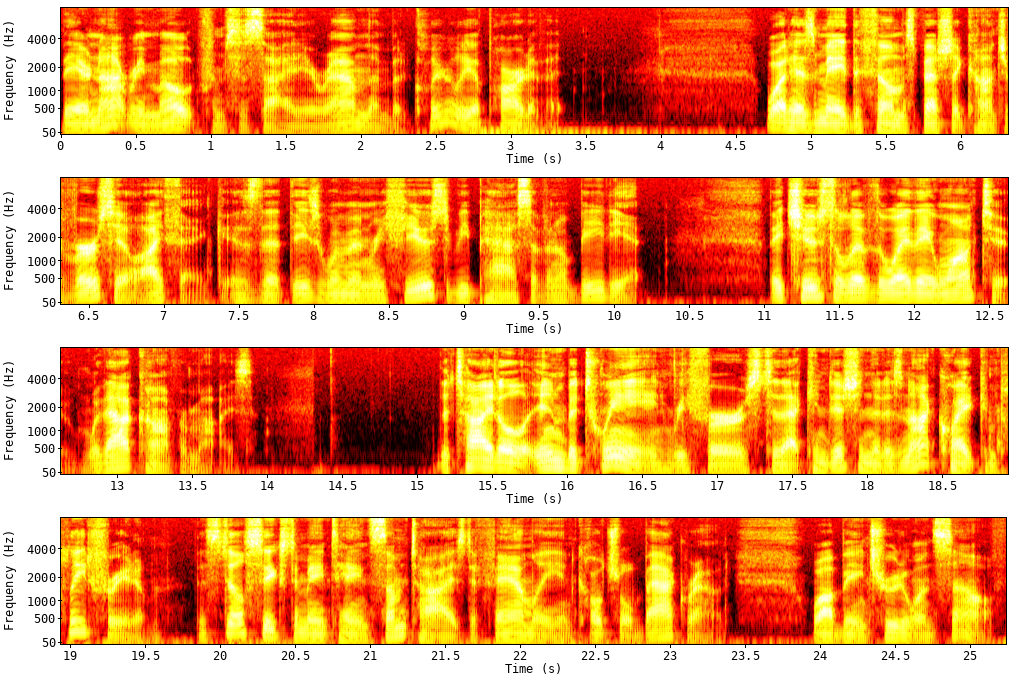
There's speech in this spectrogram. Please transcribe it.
They are not remote from society around them, but clearly a part of it. What has made the film especially controversial, I think, is that these women refuse to be passive and obedient. They choose to live the way they want to, without compromise, the title In Between refers to that condition that is not quite complete freedom, that still seeks to maintain some ties to family and cultural background while being true to oneself.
